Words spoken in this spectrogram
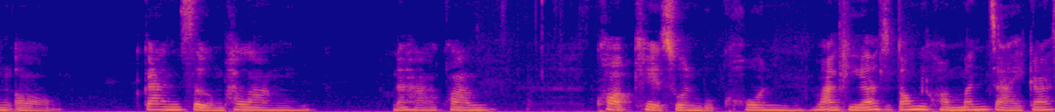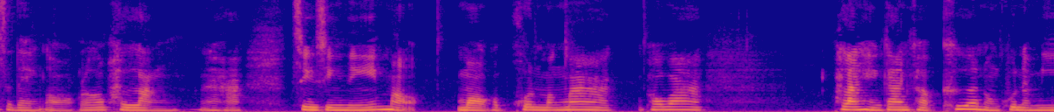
งออก การเสริมพลังนะคะความขอบเขตส่วนบุคคล บางทีก็จะต้องมีความมั่นใจกล้าแสดงออกแล้วก็พลังนะคะสิ่งสิ่งนี้เหมาะเหมาะกับคนมาก ๆ เพราะว่าพลังแห่งการขับเคลื่อนของคุณมี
